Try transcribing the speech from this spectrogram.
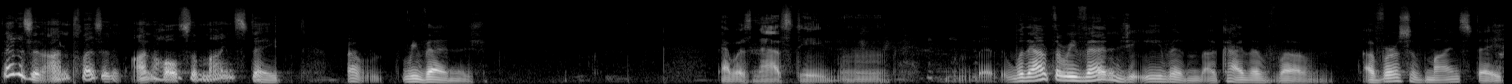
That is an unpleasant, unwholesome mind state. Revenge. That was nasty. Mm. Without the revenge, even a kind of um, aversive mind state,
